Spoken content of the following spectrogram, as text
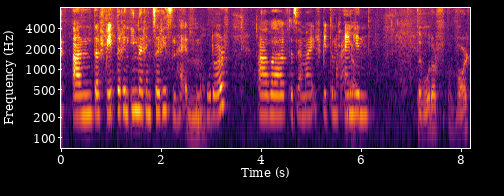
an der späteren inneren Zerrissenheit von Rudolf. Aber auf das werden wir später noch eingehen. Der Rudolf wollte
